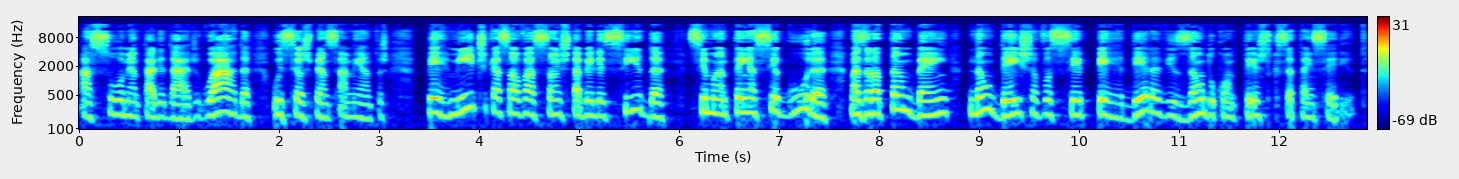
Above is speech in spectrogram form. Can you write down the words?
a sua mentalidade, guarda os seus pensamentos, permite que a salvação estabelecida se mantenha segura, mas ela também não deixa você perder a visão do contexto que você está inserido.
